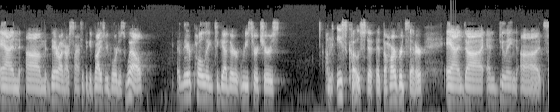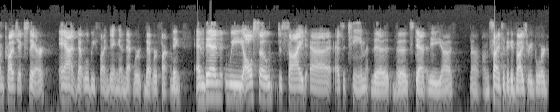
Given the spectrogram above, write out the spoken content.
and um, they're on our scientific advisory board as well. And they're pulling together researchers on the East Coast at, at the Harvard Center, and uh, and doing uh, some projects there, and that we'll be funding and that we're that we're funding. And then we also decide uh, as a team, the the stand, the uh, um, scientific advisory board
